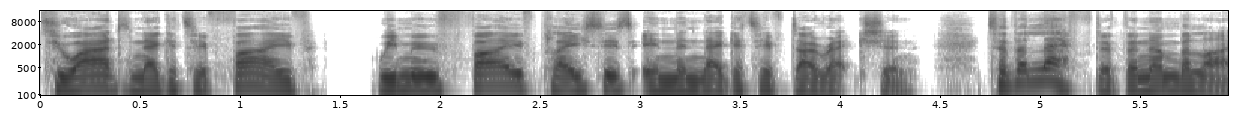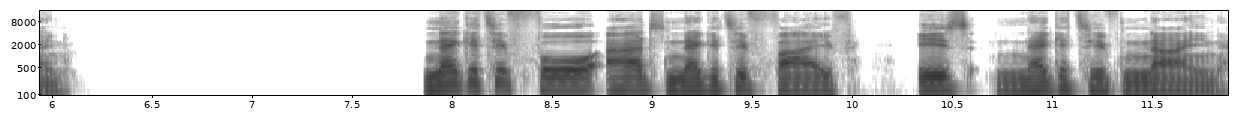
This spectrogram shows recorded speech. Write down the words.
To add negative 5, we move 5 places in the negative direction, to the left of the number line. Negative 4 add negative 5 is negative 9.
